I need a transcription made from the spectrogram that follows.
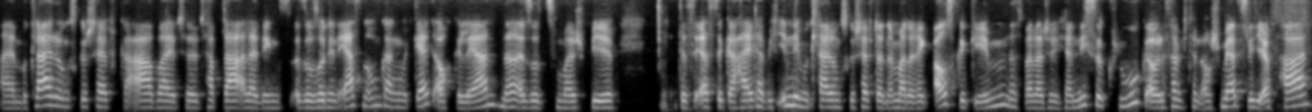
einem Bekleidungsgeschäft gearbeitet, habe da allerdings also so den ersten Umgang mit Geld auch gelernt. Ne? Also zum Beispiel das erste Gehalt habe ich in dem Bekleidungsgeschäft dann immer direkt ausgegeben. Das war natürlich dann nicht so klug, aber das habe ich dann auch schmerzlich erfahren.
